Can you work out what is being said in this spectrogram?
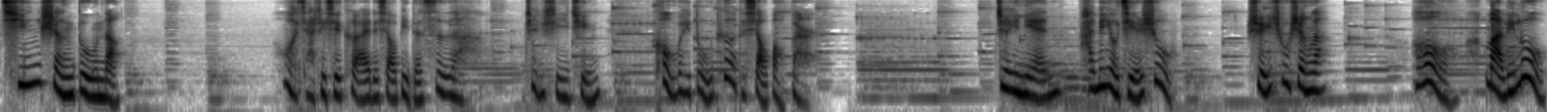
轻声嘟囔：“我家这些可爱的小彼得斯啊，真是一群口味独特的小宝贝儿。”这一年还没有结束，谁出生了？哦，玛丽露，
